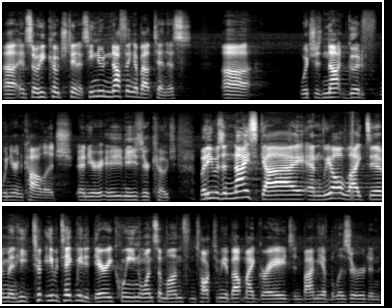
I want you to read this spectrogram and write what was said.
Uh, and so, he coached tennis. He knew nothing about tennis. Uh, which is not good when you're in college and, you're, and he's your coach. But he was a nice guy, and we all liked him. And he, took, he would take me to Dairy Queen once a month and talk to me about my grades and buy me a blizzard. And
